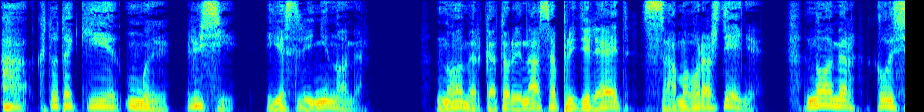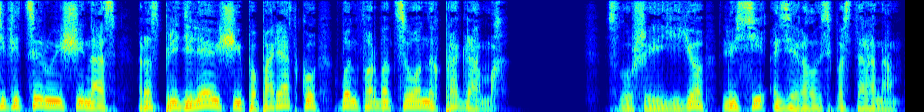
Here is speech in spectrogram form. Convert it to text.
А кто такие мы, Люси, если не номер? Номер, который нас определяет с самого рождения. Номер, классифицирующий нас, распределяющий по порядку в информационных программах. Слушая ее, Люси озиралась по сторонам.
